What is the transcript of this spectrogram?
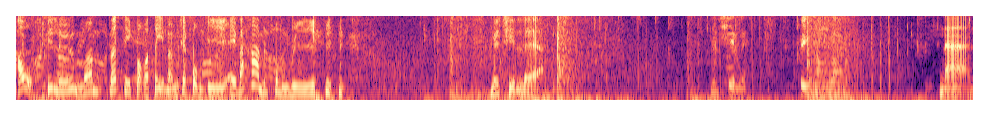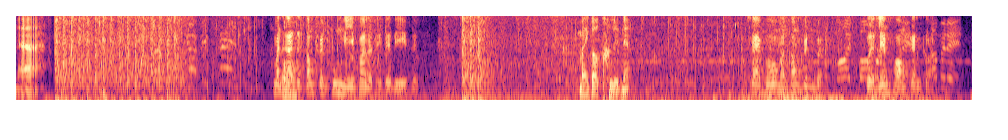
เอ้าพี่ลืมว่าว่าตีปกติมันไม่ใช่ปุ่ม E ไอ้บ้ามันปุ่ม V ไม่ชินเลยอะไม่ชินเลยปิงสองร้อยน่าน่ามันโอ้อาจจะต้องเป็นพรุ่งนี้ป่ะเราถึงจะดีขึ้นไม่ก็คืนเนี้ยใช่เพราะว่ามันต้องเป็นแบบ Glide bomber เปิดเล่นพร้อมกัน inbound ก่อน coming in.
